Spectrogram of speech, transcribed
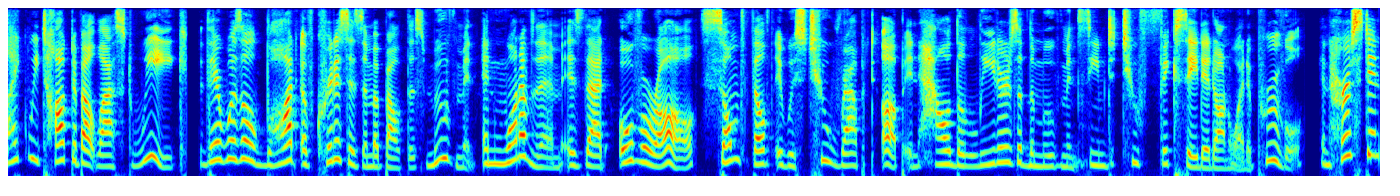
Like we talked about last week, there was a lot of criticism about this movement, and one of them is that overall, some felt it was too wrapped up in how the leaders of the movement seemed too fixated on white approval. And Hurston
